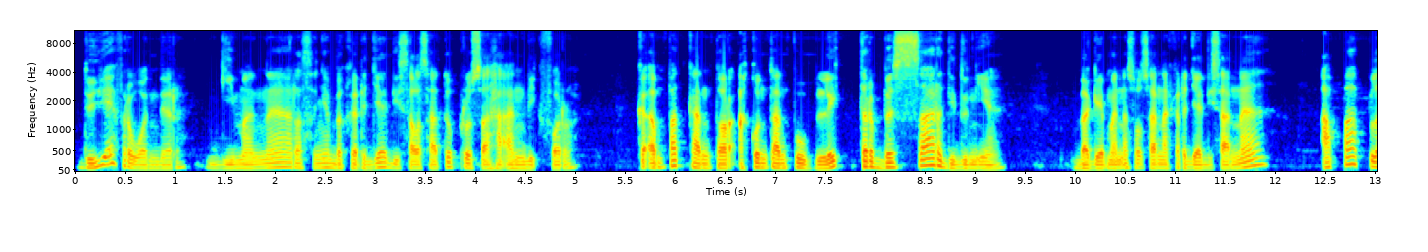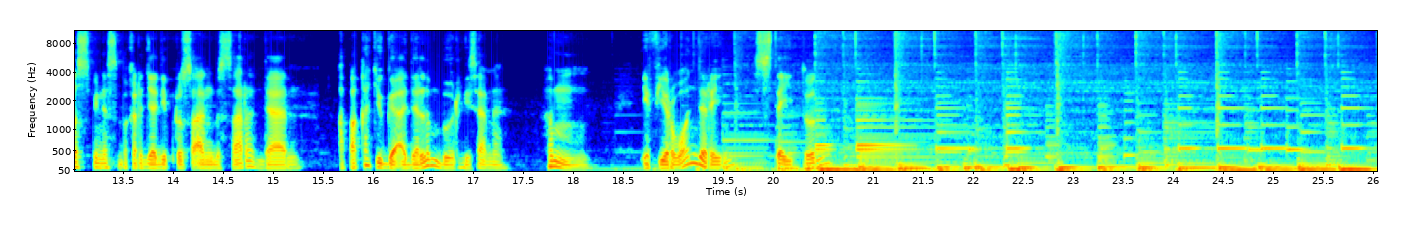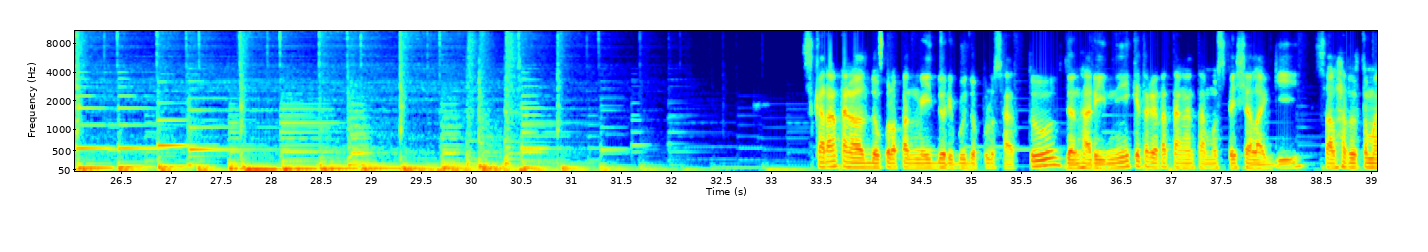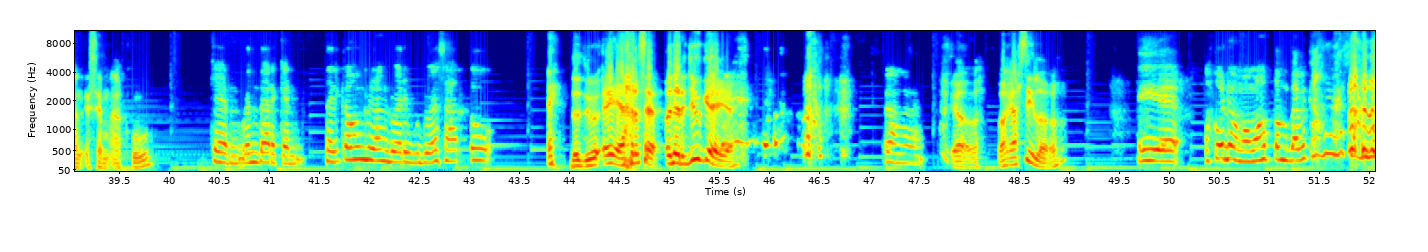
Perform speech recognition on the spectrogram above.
Do you ever wonder gimana rasanya bekerja di salah satu perusahaan Big Four? Keempat kantor akuntan publik terbesar di dunia. Bagaimana suasana kerja di sana? Apa plus minus bekerja di perusahaan besar dan apakah juga ada lembur di sana? Hmm, if you're wondering, stay tuned. Sekarang tanggal 28 Mei 2021 dan hari ini kita kedatangan tamu spesial lagi, salah satu teman SMA aku. Ken, bentar Ken. Tadi kamu bilang 2021. Eh, dua eh harusnya benar juga ya. Ulang, ulang. ya, makasih loh. Iya, aku udah mau motong tapi kamu masih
